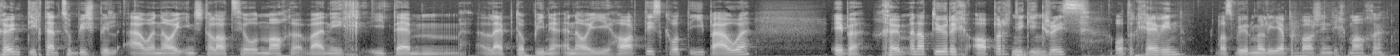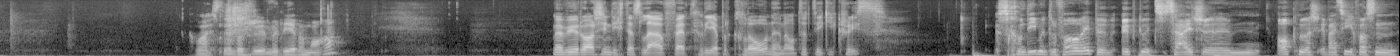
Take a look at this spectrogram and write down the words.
könnte ich dann zum Beispiel auch eine neue Installation machen, wenn ich in dem Laptop eine neue Harddisk einbauen Eben, könnte man natürlich, aber, mhm. Digi Chris oder Kevin, was würden wir lieber wahrscheinlich machen? Ich weiß nicht, was würden wir lieber machen? Man würde wahrscheinlich das Laufwerk lieber klonen, oder, Digi Chris? Es kommt immer darauf an, eben, ob du jetzt sagst, ähm, angenommen, ich weiß nicht, was ein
